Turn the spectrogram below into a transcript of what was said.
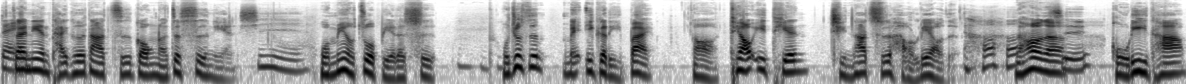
对。在念台科大职工呢，这四年是。我没有做别的事，我就是每一个礼拜啊、挑一天请他吃好料的，然后呢鼓励他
